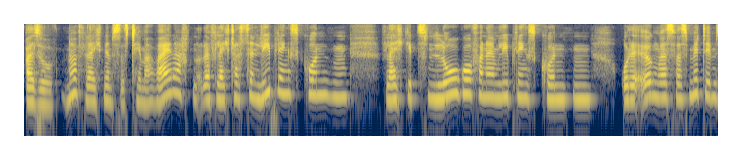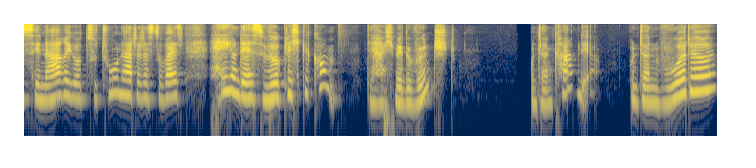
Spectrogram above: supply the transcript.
Also, ne, vielleicht nimmst du das Thema Weihnachten oder vielleicht hast du einen Lieblingskunden, vielleicht gibt es ein Logo von einem Lieblingskunden oder irgendwas, was mit dem Szenario zu tun hatte, dass du weißt, hey, und der ist wirklich gekommen. Den habe ich mir gewünscht. Und dann kam der. Und dann wurde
